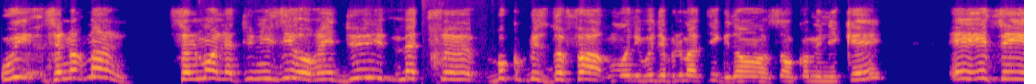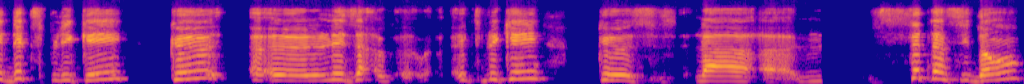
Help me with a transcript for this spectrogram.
Oui, c'est normal. Seulement, la Tunisie aurait dû mettre beaucoup plus de forme au niveau diplomatique dans son communiqué et essayer d'expliquer que euh, les euh, expliquer que la, euh, cet incident,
